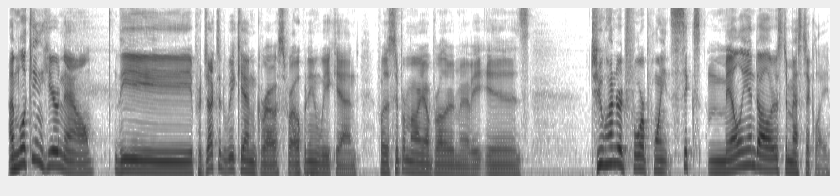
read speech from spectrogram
I'm looking here now. The projected weekend gross for opening weekend for the Super Mario Brothers movie is $204.6 million domestically,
